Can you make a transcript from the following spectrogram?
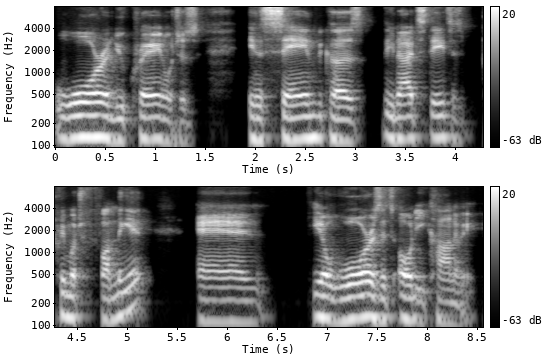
war in Ukraine, which is insane because the United States is pretty much funding it. And, you know, war is its own economy.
